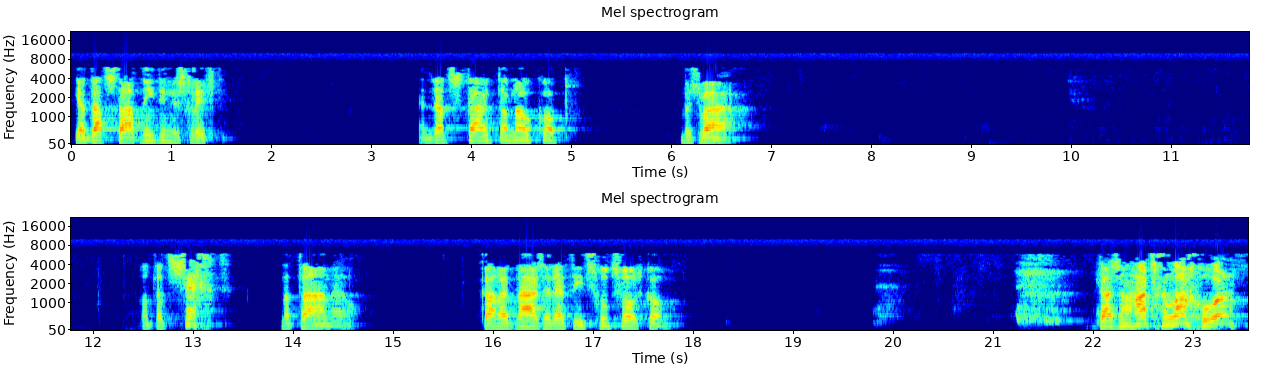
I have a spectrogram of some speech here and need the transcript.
Ja, dat staat niet in de schriften. En dat stuit dan ook op bezwaar. Want wat zegt Nathanael? Kan uit Nazareth iets goeds voorkomen? Dat is een hard gelach hoor.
